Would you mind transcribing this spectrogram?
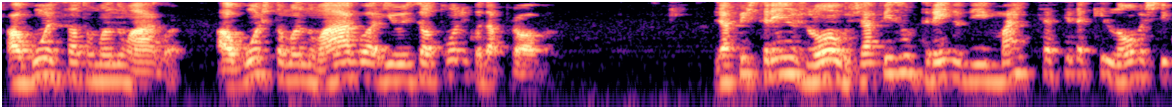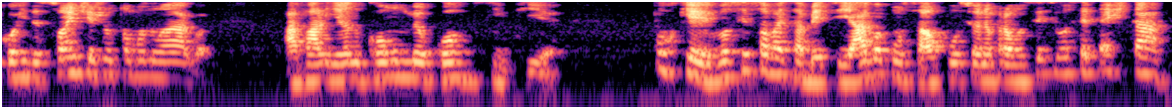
Algumas só tomando água. Algumas tomando água e o isotônico da prova. Já fiz treinos longos. Já fiz um treino de mais de 60 quilômetros de corrida só em jejum tomando água. Avaliando como o meu corpo sentia. Porque você só vai saber se água com sal funciona para você se você testar.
